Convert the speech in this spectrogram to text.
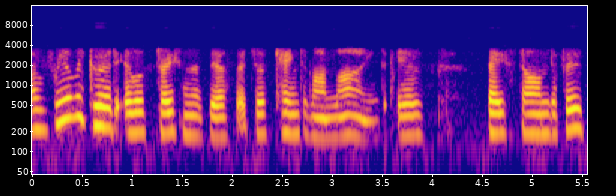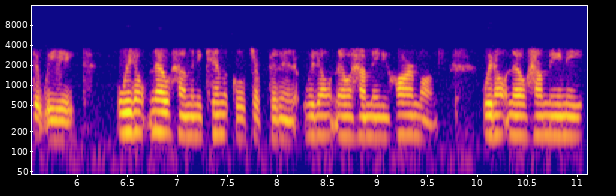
A really good illustration of this that just came to my mind is based on the food that we eat. We don't know how many chemicals are put in it. We don't know how many hormones. We don't know how many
